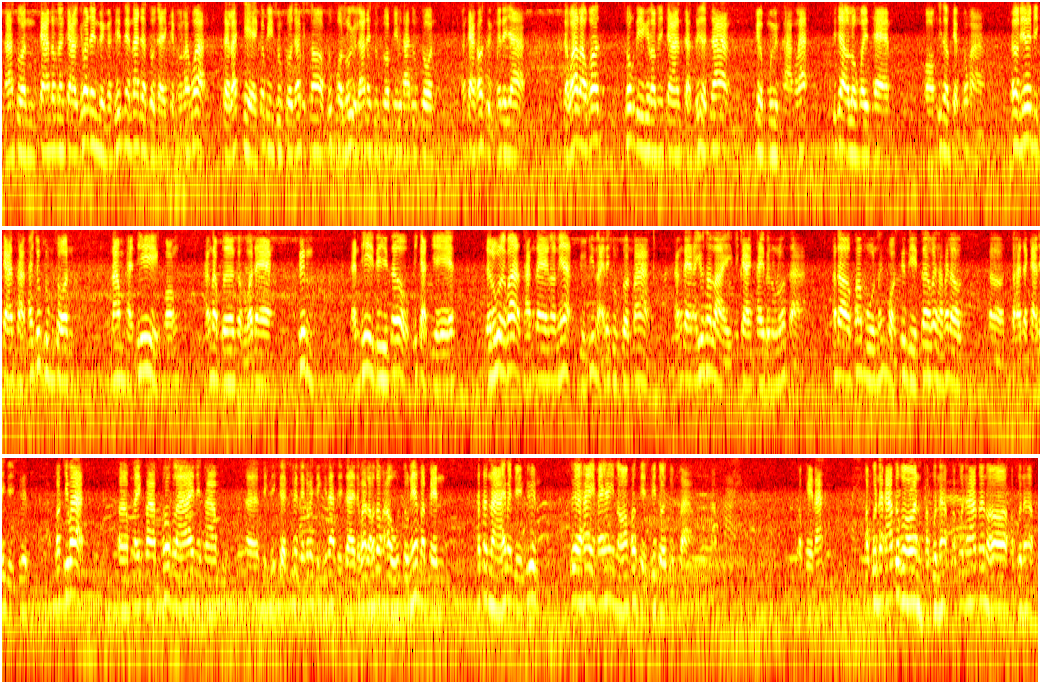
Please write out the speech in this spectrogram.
นะส่วนการดำเนินการคิดว่าในหนึ่งอาทิตย์เนี่ยน่าจะส่วนใหญ่เก็บรู้แล้วว่า แต่ละเขตก็มีชุมชนรับผิดชอบ ทุกคนรู้อยู่แล้วในชุมชนมีประธานชุมชนทั้งการเข้าถึงไม่ได้ยาก แต่ว่าเราก็โชคดีคือเรามีการจัดซื้อจัดจ้างเกือบหมื่นถังแล้วที่จะเอาลงไปแทนของที่เราเก็บเข้ามา แล้วตอนนี้ได้มีการสั่งให้ทุกชุมชนนำแผนที่ของถังดับเพลิงกับหัวแดงขึ้นแผนที่ดิจิตอลพิกัด GIS จะรู้เลยว่าถังแดงตอนนี้อยู่ที่ไหนในชุมชนบ้างถังแดงอายุเท่าไหร่มีการใครเป็นรุรักษา ถ้าเราข้อมูลทั้งหมดขึ้นดิจิตอลก็ทำให้เราเอ่อสถานการณ์ได้ดีขึ้นเพราะคิดว่าในความโชคร้ายในความสิ่งที่เกิดขึ้นเนี่ยก็เป็นสิ่งที่น่าเสียใจ แต่ว่าเราก็ต้องเอาตรงนี้มาเป็นพัฒนาให้มันดีขึ้น เพื่อให้ไม่ให้น้องเขาเสียชีวิตโดยสูญเปล่าครับโอเคนะขอบคุณนะครับทุกคนขอบคุณนะครับขอบคุณนะครับท่านผอขอบคุณนะครับ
